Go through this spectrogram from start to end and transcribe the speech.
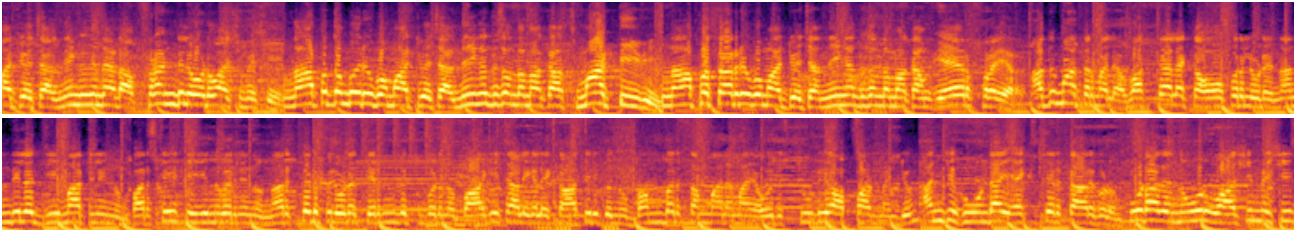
മാറ്റി വെച്ചാൽ നിങ്ങൾക്ക് നേടാം ഫ്രണ്ട് ലോഡ് വാഷിംഗ് മെഷീൻ നാൽപ്പത്തൊമ്പത് രൂപ മാറ്റി വെച്ചാൽ നിങ്ങൾക്ക് സ്വന്തമാക്കാം സ്മാർട്ട് ടി വി നാൽപ്പത്തി ആറ് രൂപ മാറ്റി വെച്ചാൽ നിങ്ങൾക്ക് സ്വന്തമാക്കാം എയർ ഫ്രയർ അത് മാത്രമല്ല വക്കാലക്ക ഓഫറിലൂടെ നന്ദില ജി മാർട്ടിൽ നിന്നും പർച്ചേസ് ചെയ്യുന്നവരിൽ നിന്നും നറുക്കെടുപ്പിലൂടെ തിരഞ്ഞെടുക്കപ്പെടുന്ന ഭാഗ്യശാലികളെ കാത്തിരിക്കുന്നു ബമ്പർ സമ്മാനമായ ഒരു സ്റ്റുഡിയോ അപ്പാർട്ട്മെന്റും അഞ്ച് ഹൂണ്ടായി എക്സ്റ്റർ കാറുകളും. കൂടാതെ നൂറ് വാഷിംഗ് മെഷീൻ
